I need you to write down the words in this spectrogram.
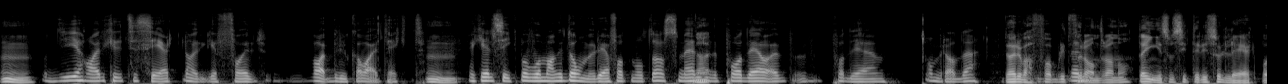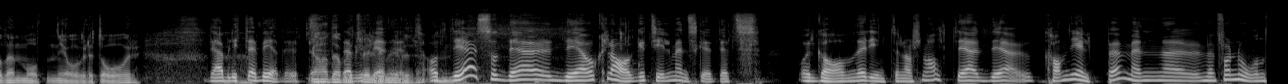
Mm, Og de har kritisert Norge for bruk av varetekt. mm. Jeg er ikke helt sikker på hvor mange dommer vi har fått mot oss, men Nei. på det, på det området. Det har i hvert fall blitt forandra nå. Det er ingen som sitter isolert på den måten i over et år. Det er blitt bedret. Ja, det har blitt veldig mye bedre. Og Mm. det, så det, det å klage til menneskerettighetsorganer internasjonalt, det, det kan hjelpe, men, eh, men, for noen,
